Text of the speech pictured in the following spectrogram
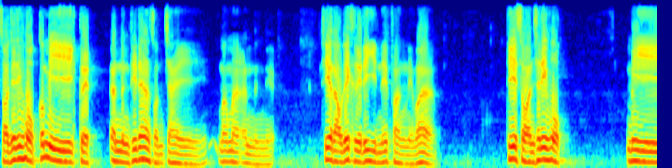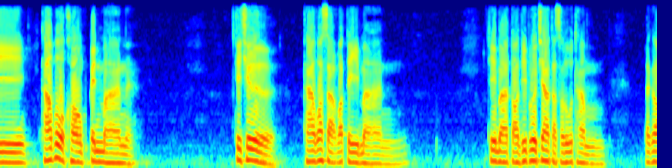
สอนชั้นที่หกก็มีเกร็ดอันหนึ่งที่น่าสนใจมาก ๆ อันหนึ่งเนี่ย ที่เราได้เคยได้ยินได้ฟังเนี่ยว่า ที่สอนชั้นที่หกมีท้าวผู้ปกครองเป็นมารน่ะที่ชื่อท้าววสวตีมารที่มาตอนที่พระเจ้าตรัสรู้ธรรม แล้วก็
